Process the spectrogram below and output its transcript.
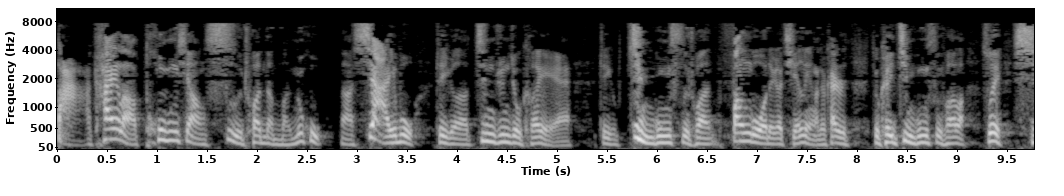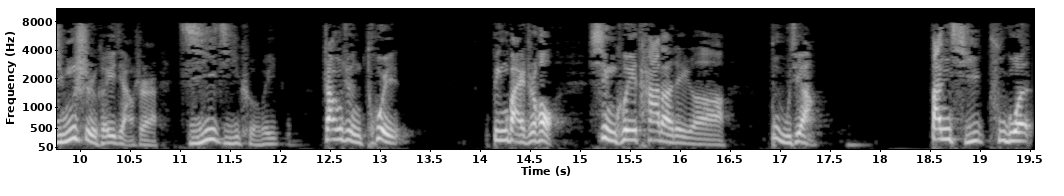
打开了通向四川的门户啊，下一步这个金军就可以这个进攻四川，翻过这个秦岭就开始就可以进攻四川了。所以形势可以讲是岌岌可危。张俊退兵败之后，幸亏他的这个部将单骑出关，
